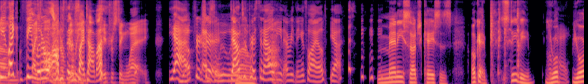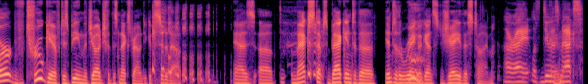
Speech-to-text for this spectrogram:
He's like um, the literal Saitama in a opposite really of Saitama. Interesting way. Yeah, Yep, for sure. absolutely. Down to Wow. personality Huh. and everything. It's wild. Yeah. many such cases. Okay, Stevie, your Okay. your true gift is being the judge for this next round. You get to sit it out as uh, Max steps back into the into the ring Ooh. against Jay this time. All right, let's do this, Max.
